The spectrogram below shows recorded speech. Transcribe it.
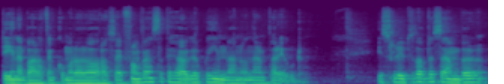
Det innebär att den kommer att röra sig från vänster till höger på himlen under en period. I slutet av december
